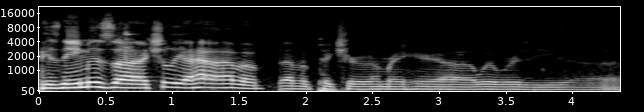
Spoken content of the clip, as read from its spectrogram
his name is uh, actually I have, I have a I have a picture of him right here. Uh, where where is he? Uh,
